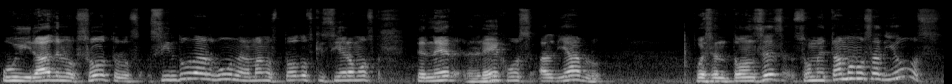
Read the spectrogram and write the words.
huirá de nosotros. Sin duda alguna, hermanos, todos quisiéramos tener lejos al diablo. Pues entonces sometámonos a Dios.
